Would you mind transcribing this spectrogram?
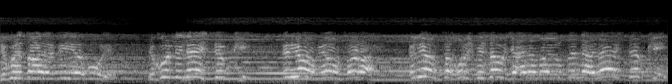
يقول طالع في أبوي. يقول لي ليش تبكي؟ اليوم يوم فرح. اليوم تخرج بزوجة على ما يرضي الله. ليش تبكي؟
